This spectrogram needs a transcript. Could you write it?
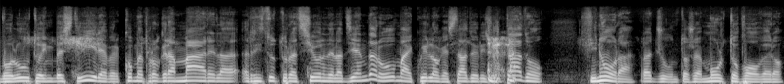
voluto investire per come programmare la ristrutturazione dell'azienda Roma e quello che è stato il risultato finora raggiunto, cioè molto povero.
